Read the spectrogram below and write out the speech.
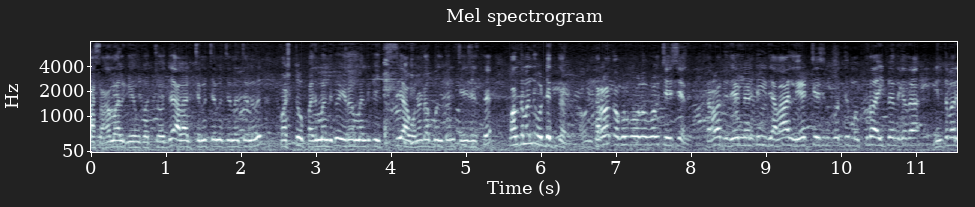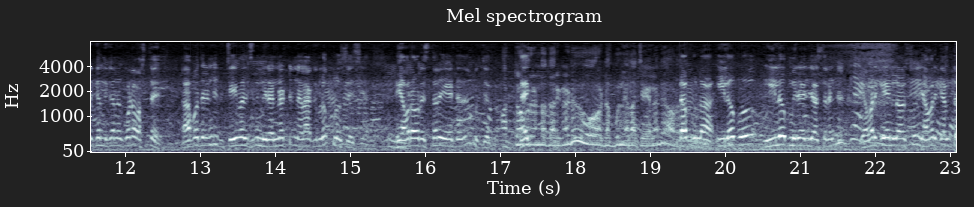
ఆ సామాన్లకి ఏం ఖర్చు అవుతుంది అలా చిన్న చిన్న చిన్న చిన్నవి ఫస్ట్ పది మందికి ఇరవై మందికి ఇచ్చి ఆ ఉన్న డబ్బులతో చేసేస్తే కొంతమంది వడ్డెక్కుతారు తర్వాత ఒకరికి వాళ్ళు చేసేయాలి. తర్వాత ఇదేంటంటే ఇది అలా లేట్ చేసిన కొద్దీ ఇప్పుడు అయిపోయింది కదా ఇంతవరకు ఎందుకని కూడా వస్తాయి. కాకపోతే ఇది చేయవలసింది మీరు అన్నట్టు నెలాఖరులో క్లోజ్ చేసేయాలి. ఎవరెవరు ఇస్తారో ఏంటది చేద్దాం. డబ్బుల్ని ఎలా చేయాలంటే ఆ డబ్బుల ఈ లోపు ఈ లోపు మీరు ఏం చేస్తారంటే ఎవరికి ఏం లాస్ ఎవరికి ఎంత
